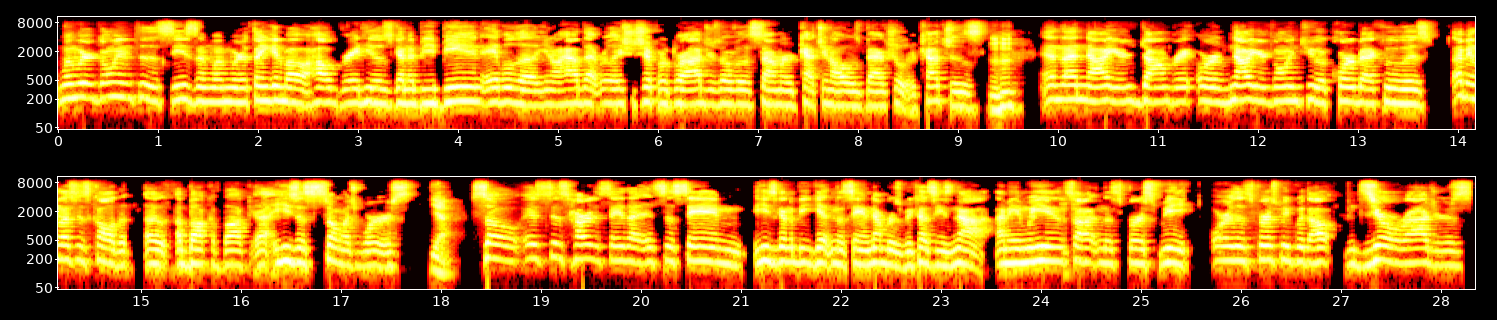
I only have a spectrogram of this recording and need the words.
when we were going into the season, when we were thinking about how great he was going to be, being able to, you know, have that relationship with Rodgers over the summer, catching all those back shoulder catches, Mm-hmm. and then now you're downgrade, or now you're going to a quarterback who is, I mean, let's just call it a, a, a buck a buck. Uh, he's just so much worse. Yeah. So it's just hard to say that it's the same. He's going to be getting the same numbers because he's not. I mean, we even saw it in this first week or this first week without zero Rogers.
